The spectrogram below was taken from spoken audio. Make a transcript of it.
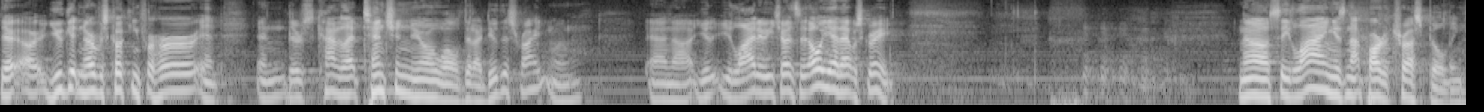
there are, you get nervous cooking for her and, and there's kind of that tension, you know, well, did I do this right? And uh, you, you lie to each other and say, oh, yeah, that was great. No, see, lying is not part of trust building.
